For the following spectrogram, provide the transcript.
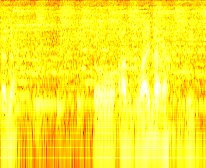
દાદા તો આ બધું વાયદા રાખે છે.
